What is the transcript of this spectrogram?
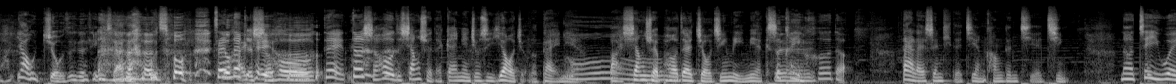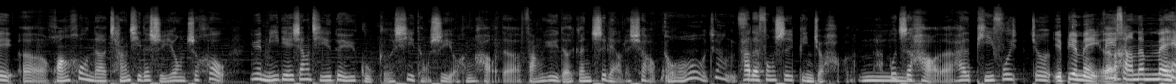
哇，药酒这个听起来蛮不错。在那个时候，对，那时候的香水的概念就是药酒的概念，哦、把香水泡在酒精里面是可以喝的，带来身体的健康跟洁净。那这一位呃皇后呢，长期的使用之后，因为迷迭香其实对于骨骼系统是有很好的防御的跟治疗的效果哦，这样子，她的风湿病就好了，嗯、不止好了，她的皮肤就也变美了，非常的美，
